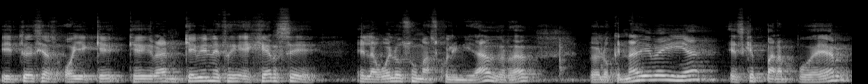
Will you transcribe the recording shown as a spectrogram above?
Y tú decías, oye, qué, qué gran, qué bien ejerce el abuelo su masculinidad, ¿verdad? Pero lo que nadie veía es que para poder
